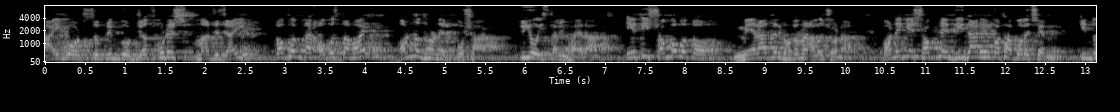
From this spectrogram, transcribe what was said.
হাইকোর্ট সুপ্রিম কোর্ট, জজ কোর্টের মাঝে যাই, তখন তার অবস্থা হয় অন্য ধরনের পোশাক। প্রিয় ইসলামী ভাইরা এটি সম্ভবত মেরাজের ঘটনার আলোচনা। অনেকে স্বপ্নে দিদারের কথা বলেছেন, কিন্তু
